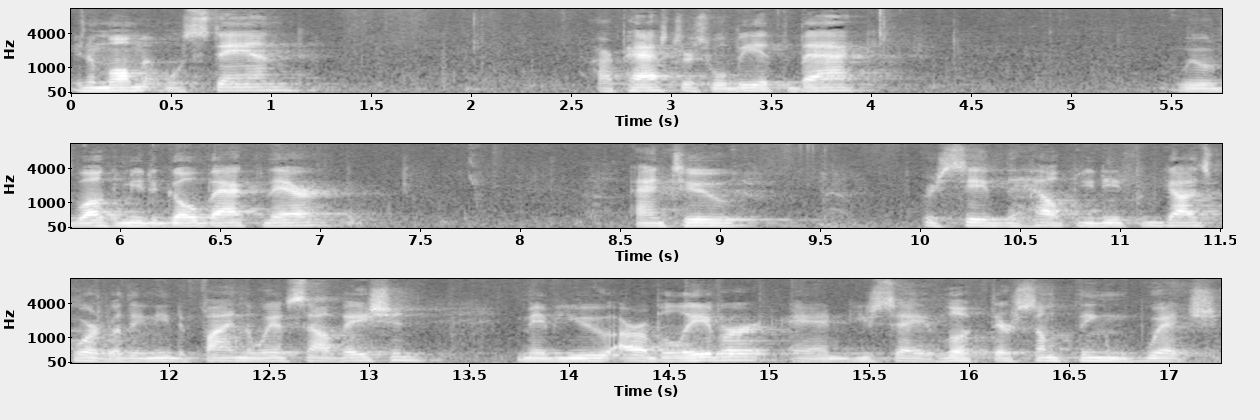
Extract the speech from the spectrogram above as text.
In a moment, we'll stand. Our pastors will be at the back. We would welcome you to go back there and to receive the help you need from God's Word, whether you need to find the way of salvation. Maybe you are a believer and you say, Look, there's something which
